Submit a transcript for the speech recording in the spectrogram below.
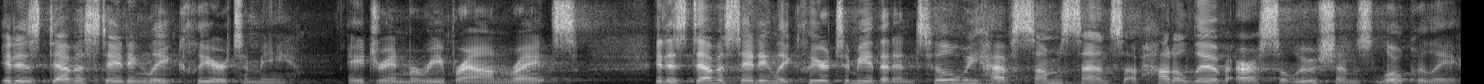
It is devastatingly clear to me Adrienne Maree Brown writes It is devastatingly clear to me that until we have some sense of how to live our solutions locally,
